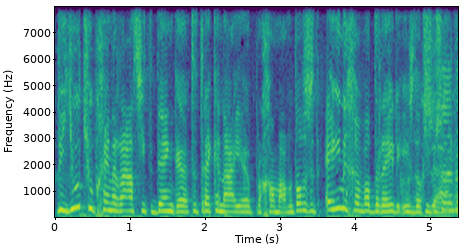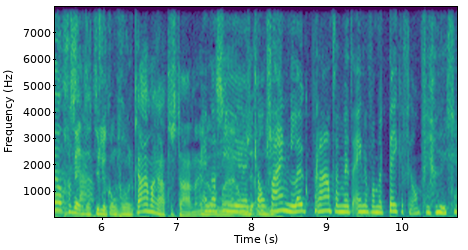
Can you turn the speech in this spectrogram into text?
de YouTube-generatie te denken... te trekken naar je programma. Want dat is het enige wat de reden is dat hij Ze daar zijn wel eh, gewend staat. natuurlijk om voor een camera te staan. En dan om, zie om je ze- om ze- Calvijn leuk praten met een of ander tekenfilmfiguurtje.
